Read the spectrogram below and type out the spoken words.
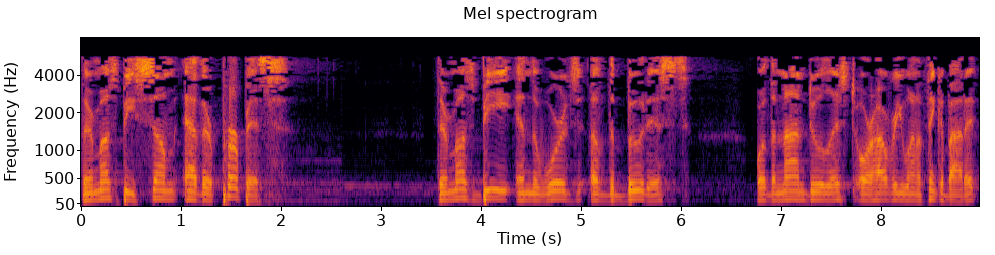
There must be some other purpose there must be, in the words of the Buddhist or the non-dualist or however you want to think about it,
